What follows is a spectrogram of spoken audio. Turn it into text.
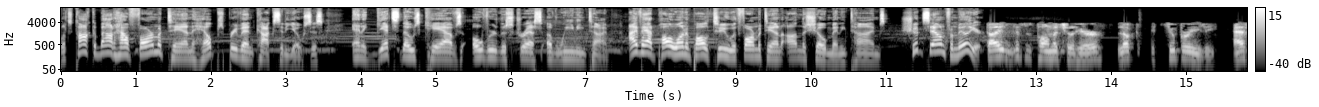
Let's talk about how Pharmatan helps prevent coccidiosis and it gets those calves over the stress of weaning time. I've had Paul 1 and Paul 2 with Pharmatan on the show many times. Should sound familiar. Guys, this is Paul Mitchell here. Look, it's super easy. Ask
